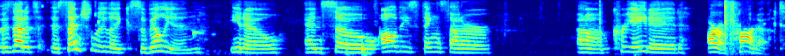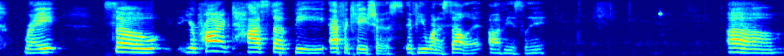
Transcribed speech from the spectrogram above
is that it's essentially like civilian, you know, and so all these things that are um, created are a product, right? So your product has to be efficacious if you want to sell it, obviously. Um,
